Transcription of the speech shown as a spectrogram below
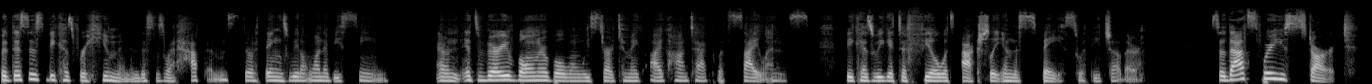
But this is because we're human and this is what happens. There are things we don't want to be seen. And it's very vulnerable when we start to make eye contact with silence because we get to feel what's actually in the space with each other. So that's where you start.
